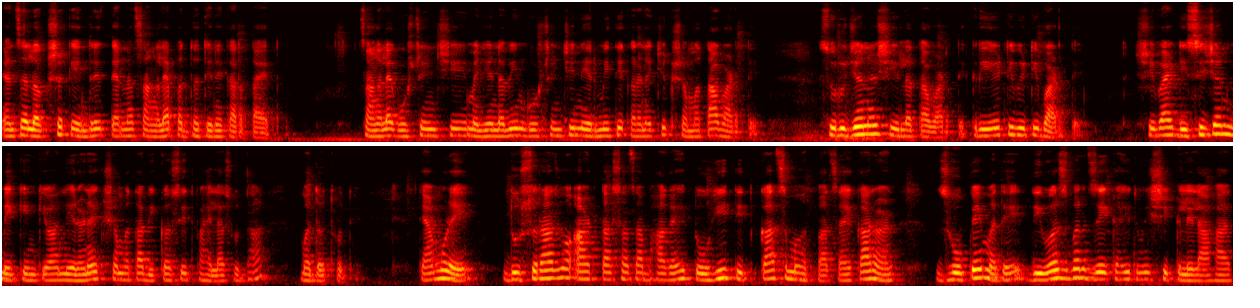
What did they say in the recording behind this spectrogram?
त्यांचं लक्ष केंद्रित त्यांना चांगल्या पद्धतीने करता येतं. चांगल्या गोष्टींची म्हणजे नवीन गोष्टींची निर्मिती करण्याची क्षमता वाढते. सृजनशीलता वाढते. क्रिएटिव्हिटी वाढते. शिवाय डिसिजन मेकिंग किंवा निर्णय क्षमता विकसित व्हायलासुद्धा मदत होते. त्यामुळे दुसरा जो आठ तासाचा भाग आहे तोही तितकाच महत्त्वाचा आहे. कारण झोपेमध्ये दिवसभर जे काही तुम्ही शिकलेला आहात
